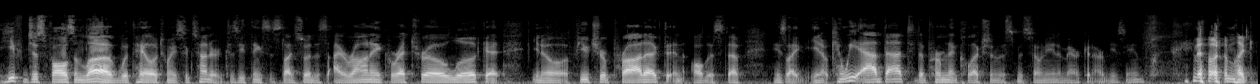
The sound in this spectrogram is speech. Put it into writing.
he f- just falls in love with Halo 2600 because he thinks it's like sort of this ironic retro look at you know a future product and all this stuff. He's like, you know, can we add that to the permanent collection of the Smithsonian American Art Museum? you know, and I'm like,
